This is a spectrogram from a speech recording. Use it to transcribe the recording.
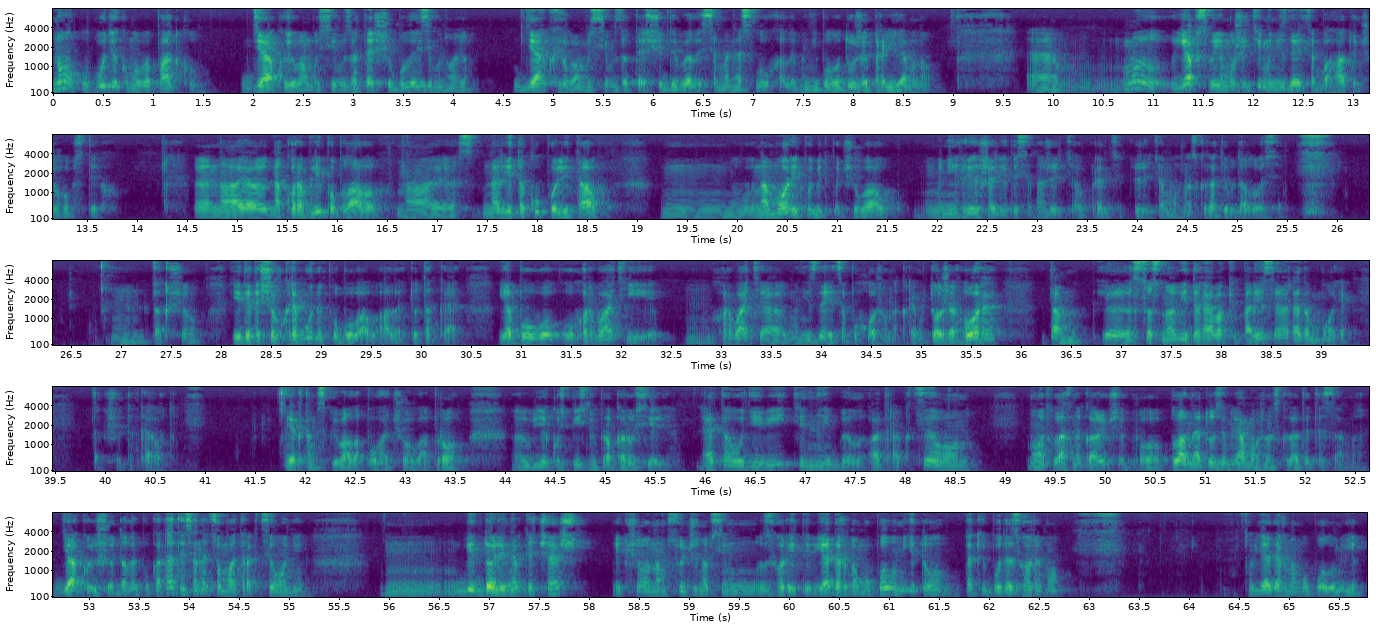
Ну, в будь-якому випадку, дякую вам усім за те, що були зі мною. Дякую вам усім за те, що дивилися, мене слухали. Мені було дуже приємно. Ем, ну, я в своєму житті, мені здається, багато чого встиг. Е, На, на кораблі поплавав, на, на літаку політав, на морі повідпочивав. Мені гріх жалітися на життя. В принципі, життя, можна сказати, вдалося. Так що, єдине, що в Криму не побував, але то таке. Я був у Хорватії. Хорватія, мені здається, похожа на Крим. Теж гори, там е, соснові дерева, кипариси, а рядом море. Так що таке от. Як там співала Пугачова про е, якусь пісню про карусель. Это удивительний був атракціон. Ну, от, власне кажучи, про планету Земля можна сказати те саме. Дякую, що дали покататися на цьому атракціоні. Від долі не втечеш. Якщо нам суджено всім згоріти в ядерному полум'ї, то так і буде згоримо в ядерному полум'ї.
